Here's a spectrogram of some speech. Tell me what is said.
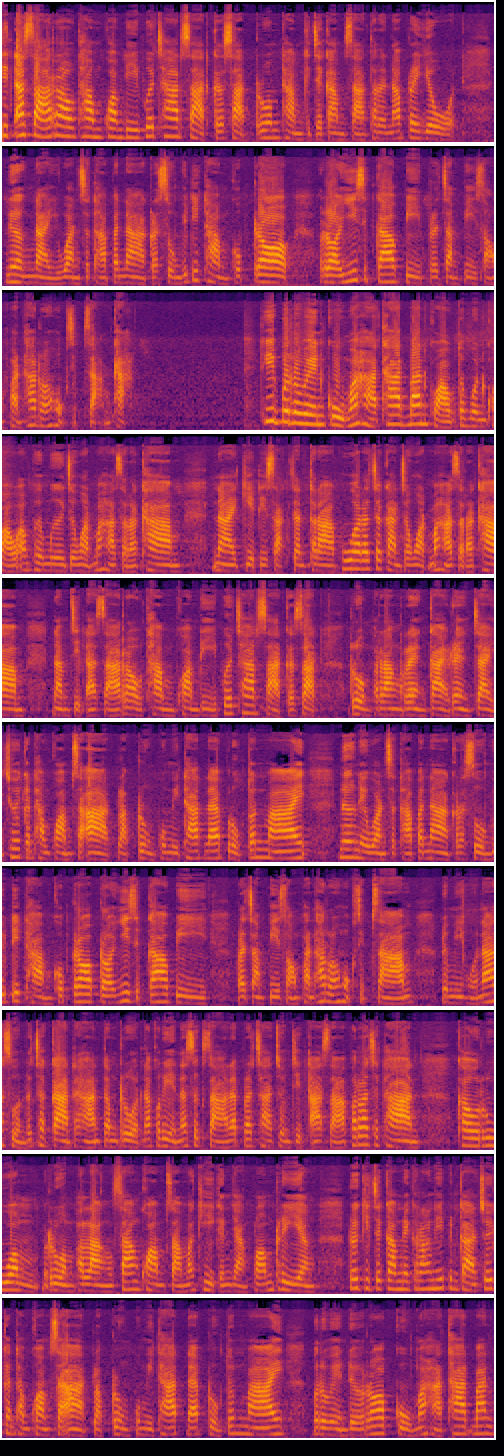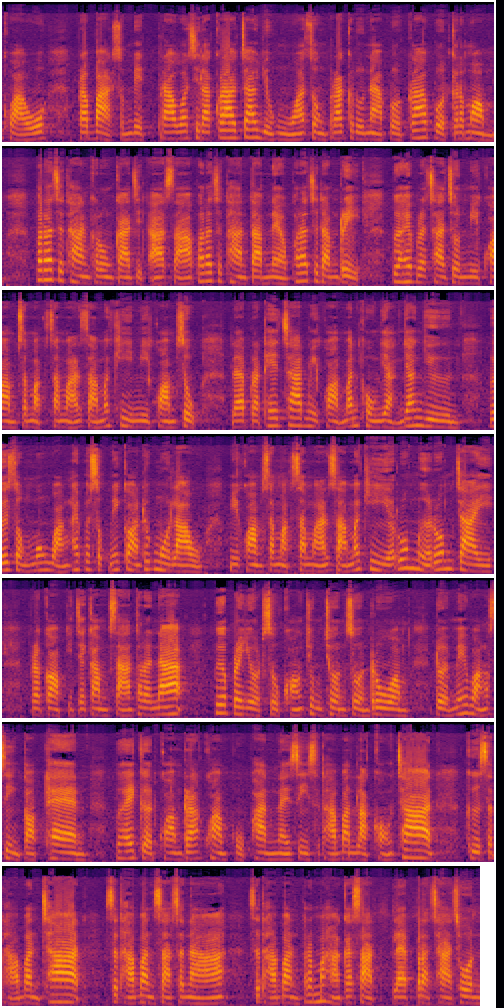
จิตอาสาเราทำความดีเพื่อชาติศาสตร์กษัตริย์ร่วมทำกิจกรรมสาธารณประโยชน์ เนื่องในวันสถาปนากระทรวงยุติธรรมครบรอบ 129 ปีประจำปี 2563 ค่ะ ที่บริเวณกู่มหาธาตุบ้านขวาวตำบลขวาวอำเภอเมืองจังหวัดมหาสารคาม นายเกียรติศักดิ์จันทราผู้ว่าราชการจังหวัดมหาสารคามนำจิตอาสาเราทำความดีเพื่อชาติศาสตร์กษัตริย์ รวมพลังแรงกายแรงใจช่วยกันทำความสะอาด ปรับปรุงภูมิทัศน์และปลูกต้นไม้ เนื่องในวันสถาปนากระทรวงยุติธรรมครบรอบ 129 ปี ประจำปี 2563 โดยมีหัวหน้าส่วนราชการทหารตำรวจนักเรียนนักศึกษาและประชาชนจิตอาสาพระราชทาน เข้าร่วม รวมพลังสร้างความสามัคคีกันอย่างพร้อมเพรียงโดยกิจกรรมในครั้งนี้เป็นการช่วยกันทำความสะอาด ปรับปรุงภูมิทัศน์และปลูกต้นไม้ บริเวณโดยรอบกู่มหาธาตุบ้านขวาวพระบาทสมเด็จพระวชิรเกล้าเจ้าอยู่หัวทรงพระกรุณาโปรดเกล้าโปรดกระหม่อม พระราชทานโครงการจิตอาสา พระราชทานตามแนวพระราชดำริ เพื่อให้ประชาชนมีความสมัครสมานสามัคคีมีความสุข และประเทศชาติมีความมั่นคงอย่างยั่งยืน โดยส่งมุ่งหวังให้ประสบนิกรทุกหมู่เหล่า มีความสมัครสมานสามัคคีร่วมมือร่วมใจ ประกอบกิจกรรมสาธารณะ เพื่อประโยชน์สุขของชุมชนส่วนรวม โดยไม่หวังสิ่งตอบแทน เพื่อให้เกิดความรักความผูกพันใน 4 สถาบันหลักของชาติ คือสถาบันชาติ สถาบันศาสนา สถาบันพระมหากษัตริย์ และประชาชน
